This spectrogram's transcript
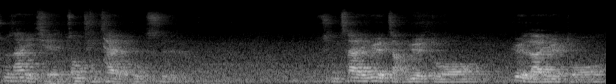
说他以前种芹菜的故事。芹菜越长越多，越来越多，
